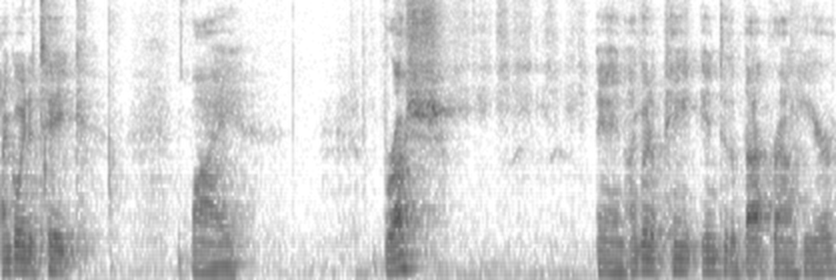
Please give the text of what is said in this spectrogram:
I'm going to take my brush and I'm going to paint into the background here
